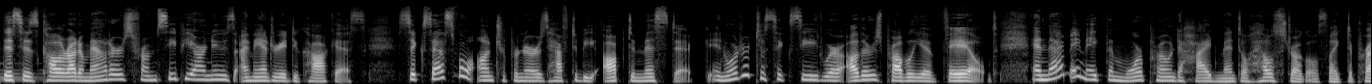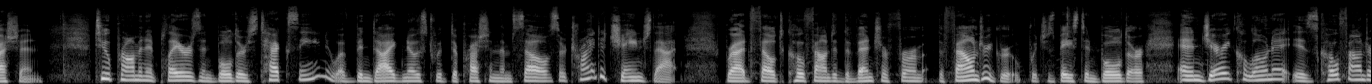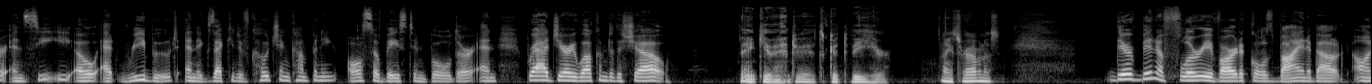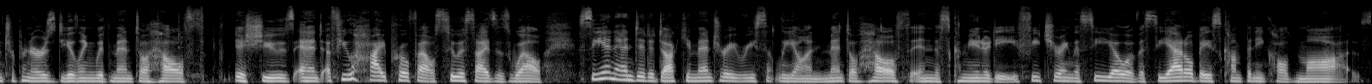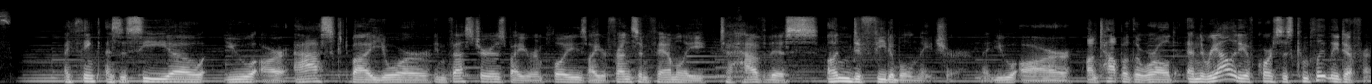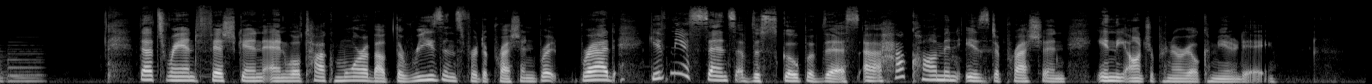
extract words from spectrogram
This is Colorado Matters from CPR News. I'm Andrea Dukakis. Successful entrepreneurs have to be optimistic in order to succeed where others probably have failed, and that may make them more prone to hide mental health struggles like depression. Two prominent players in Boulder's tech scene who have been diagnosed with depression themselves are trying to change that. Brad Feld co-founded the venture firm The Foundry Group, which is based in Boulder, and Jerry Colonna is co-founder and CEO at Reboot, an executive coaching company, also based in Boulder. And Brad, Jerry, welcome to the show. Thank you, Andrea. It's good to be here. Thanks for having us. There have been a flurry of articles by and about entrepreneurs dealing with mental health issues and a few high profile suicides as well. CNN did a documentary recently on mental health in this community featuring the CEO of a Seattle based company called Moz. I think as a CEO, you are asked by your investors, by your employees, by your friends and family to have this undefeatable nature that you are on top of the world. And the reality, of course, is completely different. That's Rand Fishkin, and we'll talk more about the reasons for depression. But Brad, give me a sense of the scope of this. Uh, how common is depression in the entrepreneurial community?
